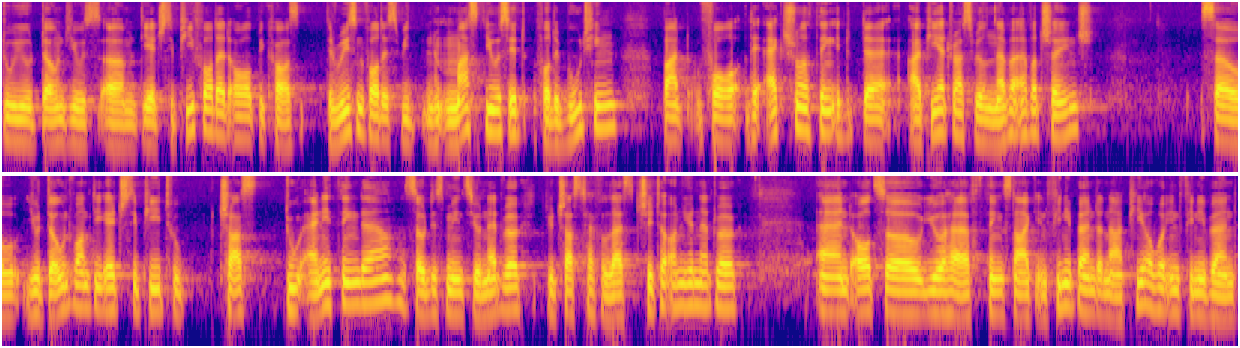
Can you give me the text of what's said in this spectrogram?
do you don't use um, DHCP for that all? Because the reason for this, we must use it for the booting, but for the actual thing, it, the IP address will never ever change. So you don't want DHCP to just do anything there. So this means your network, you just have less jitter on your network. And also you have things like InfiniBand and IP over InfiniBand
